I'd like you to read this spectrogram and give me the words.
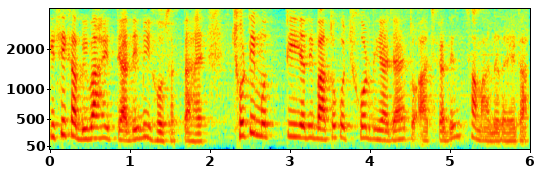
किसी का विवाह इत्यादि भी हो सकता है। छोटी मोटी यदि बातों को छोड़ दिया जाए तो आज का दिन सामान्य रहेगा।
